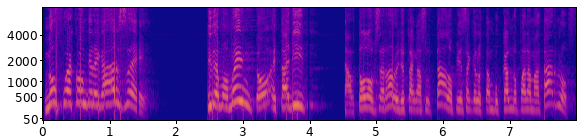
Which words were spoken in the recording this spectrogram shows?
No fue a congregarse. Y de momento está allí, está todo cerrado, ellos están asustados, piensan que lo están buscando para matarlos.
